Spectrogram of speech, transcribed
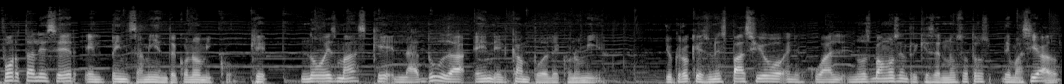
fortalecer el pensamiento económico, que no es más que la duda en el campo de la economía. Yo creo que es un espacio en el cual nos vamos a enriquecer nosotros demasiado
